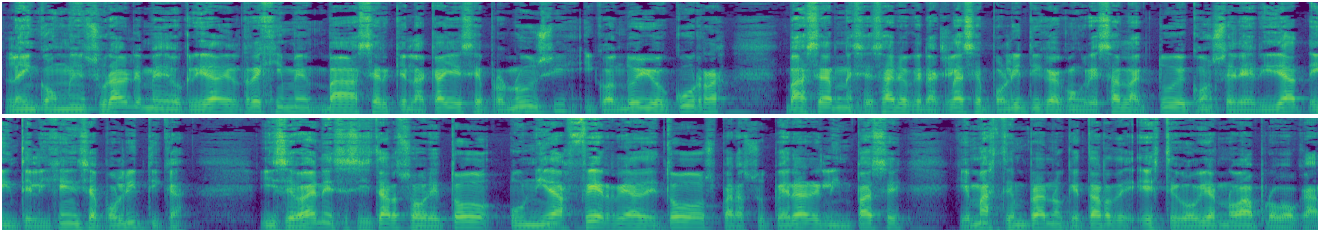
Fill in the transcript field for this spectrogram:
La inconmensurable mediocridad del régimen va a hacer que la calle se pronuncie y cuando ello ocurra va a ser necesario que la clase política congresal actúe con celeridad e inteligencia política y se va a necesitar sobre todo unidad férrea de todos para superar el impasse que más temprano que tarde este gobierno va a provocar.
